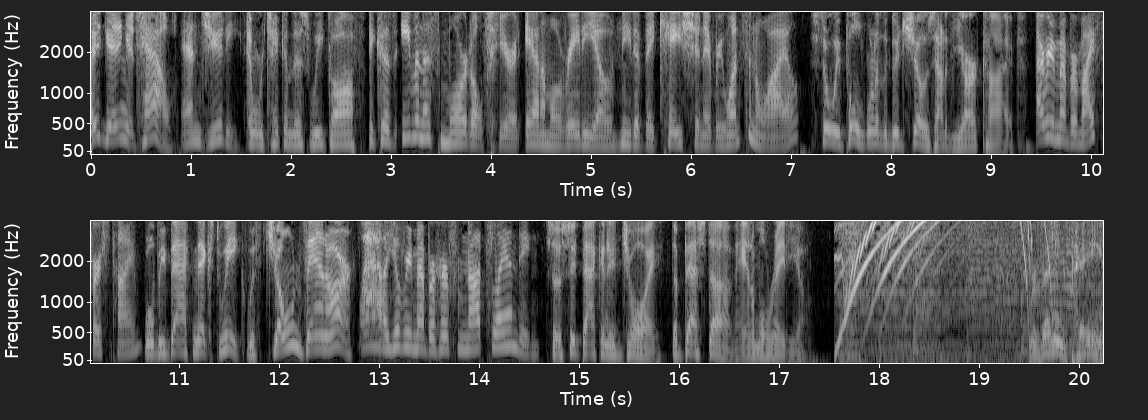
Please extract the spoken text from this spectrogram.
Hey, gang, it's Hal. And Judy. And we're taking this week off. Because even us mortals here at Animal Radio need a vacation every once in a while. So we pulled one of the good shows out of the archive. I remember my first time. We'll be back next week with Joan Van Ark. Wow, you'll remember her from Knots Landing. So sit back and enjoy the best of Animal Radio. Preventing pain,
